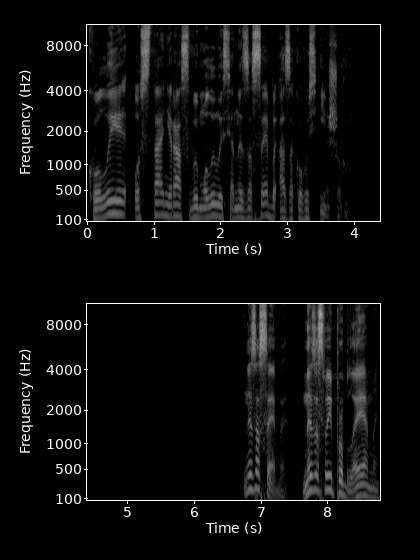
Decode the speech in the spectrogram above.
Коли останній раз ви молилися не за себе, а за когось іншого? Не за себе, не за свої проблеми,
